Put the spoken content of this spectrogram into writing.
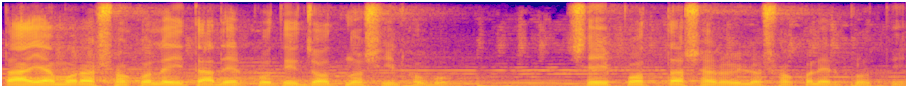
তাই আমরা সকলেই তাদের প্রতি যত্নশীল হব। সেই প্রত্যাশা রইল সকলের প্রতি।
